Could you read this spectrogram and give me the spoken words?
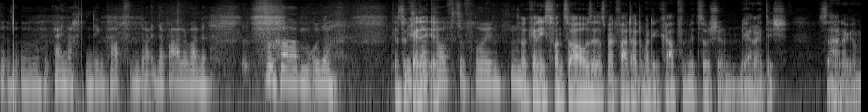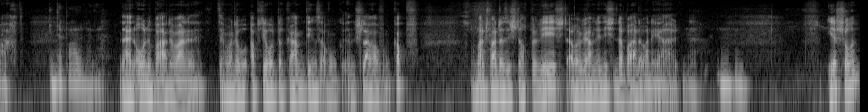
äh, Weihnachten den Karpfen da in der Badewanne zu haben oder ja, so mich darauf zu freuen. Hm. So kenne ich es von zu Hause, dass mein Vater hat immer den Karpfen mit so schön Meerrettich-Sahne gemacht. In der Badewanne? Nein, ohne Badewanne. Der wurde abgeholt, bekam Dings auf einen Schlag auf den Kopf. Und manchmal hat er sich noch bewegt, aber wir haben den nicht in der Badewanne gehalten. Ne? Mhm. Ihr schon?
